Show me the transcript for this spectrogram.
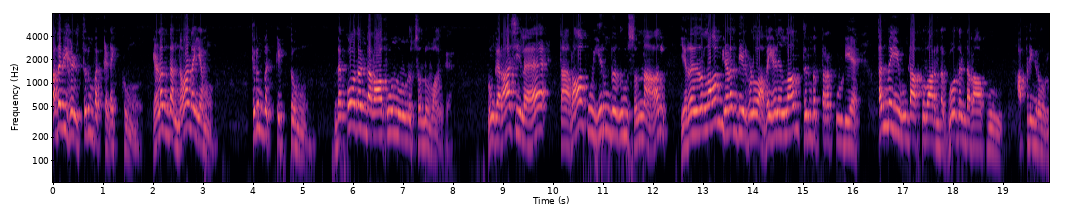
பதவிகள் திரும்ப கிடைக்கும். இழந்த நாணயம் திரும்ப கிட்டும். இந்த கோதண்ட ராகுன்னு ஒன்று சொல்லுவாங்க. உங்கள் ராசியில் த ராகு இருந்ததுன்னு சொன்னால் எதெல்லாம் இழந்தீர்களோ அவைகளெல்லாம் திரும்ப பெறக்கூடிய தன்மையை உண்டாக்குவார் இந்த கோதண்ட ராகு. அப்படிங்கிற ஒரு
